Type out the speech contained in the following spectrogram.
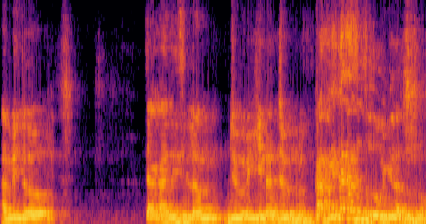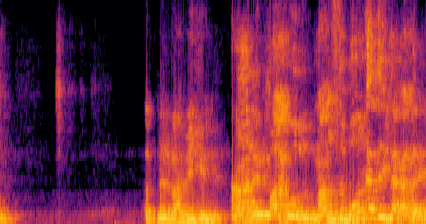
আমি তো টাকা দিয়েছিলাম জমি কেনার জন্য। কাকে টাকা দিচ্ছ তুমি কেনার জন্য? আপনার ভাবিকে। আরে পাগল মানুষ তো বোর কাছেই টাকা দেয়।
